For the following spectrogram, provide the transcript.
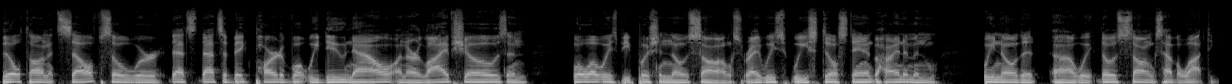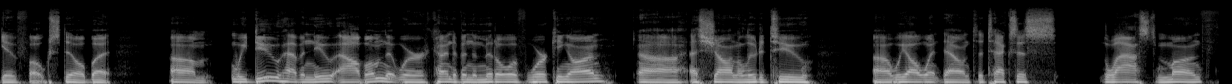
built on itself. So we're that's that's a big part of what we do now on our live shows, and we'll always be pushing those songs. Right? We we still stand behind them, and we know that uh, we, those songs have a lot to give folks still. But um, we do have a new album that we're kind of in the middle of working on. Uh, as Sean alluded to, uh, we all went down to Texas last month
